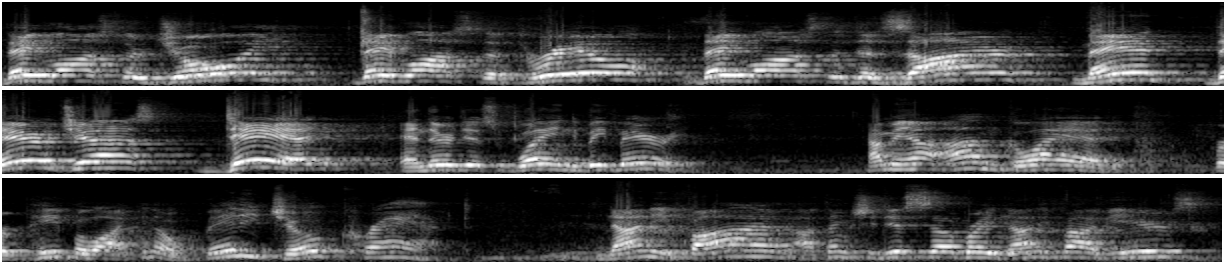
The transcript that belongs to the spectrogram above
They've lost their joy. They've lost the thrill. They've lost the desire. Man, they're just dead and they're just waiting to be buried. I mean, I'm glad for people like, you know, Betty Jo Kraft. 95, I think she just celebrated 95 years.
